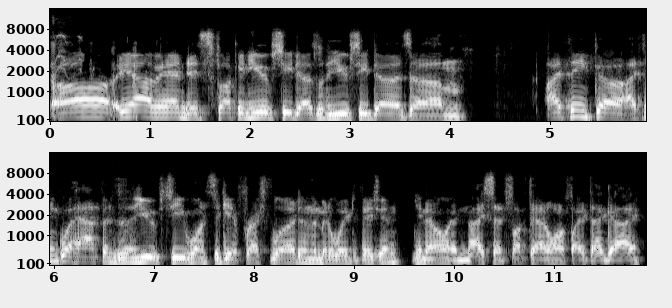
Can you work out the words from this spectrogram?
uh, yeah, man, it's fucking UFC does what the UFC does. Um, I think uh, I think what happens is the UFC wants to get fresh blood in the middleweight division, you know. And I said, "Fuck that! I don't want to fight that guy."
